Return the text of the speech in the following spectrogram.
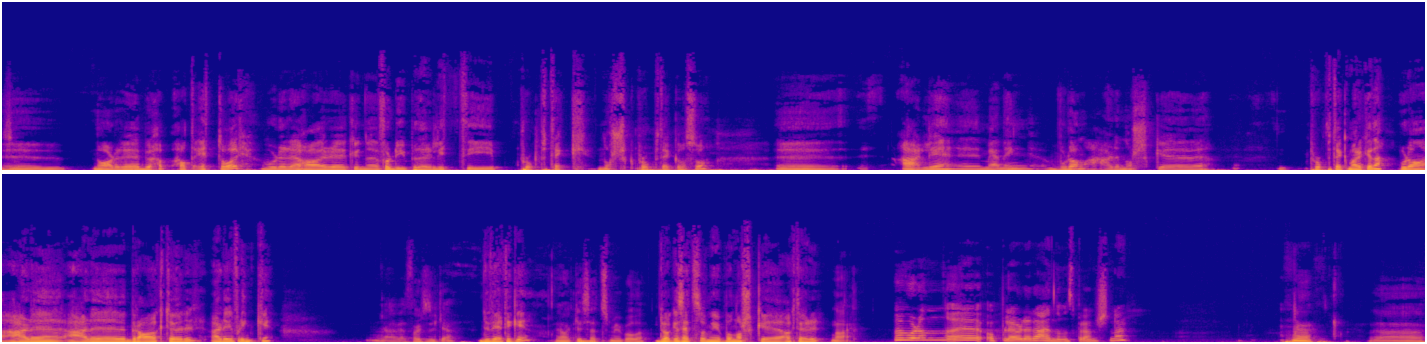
Eh, nå har dere hatt ett år hvor dere har kunnet fordype dere litt i proptech, norsk proptech også. Ærlig mening, hvordan er det norske proptech-markedet? Hvordan er det, er det bra aktører? Er de flinke? Jeg vet faktisk ikke. Du vet ikke? Jeg har ikke sett så mye på det. Du har ikke sett så mye på norske aktører? Nei. Men hvordan eh, opplever dere eiendomsbransjen, da? Ja. Uh...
